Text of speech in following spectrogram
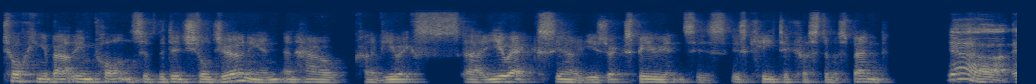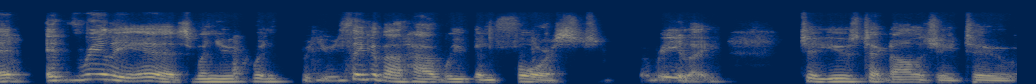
talking about the importance of the digital journey and, and how kind of UX, uh, UX, you know, user experience is, is key to customer spend. Yeah, it, it really is. When you when, when you think about how we've been forced, really, to use technology to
